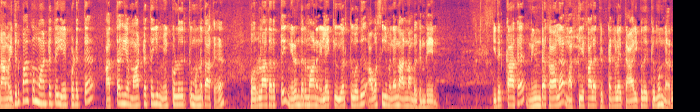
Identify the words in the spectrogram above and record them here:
நாம் எதிர்பார்க்கும் மாற்றத்தை ஏற்படுத்த அத்தகைய மாற்றத்தையும் மேற்கொள்வதற்கு முன்னதாக பொருளாதாரத்தை நிரந்தரமான நிலைக்கு உயர்த்துவது அவசியம் என நான் நம்புகின்றேன். இதற்காக நீண்டகால மத்திய கால திட்டங்களை தயாரிப்பதற்கு முன்னர்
